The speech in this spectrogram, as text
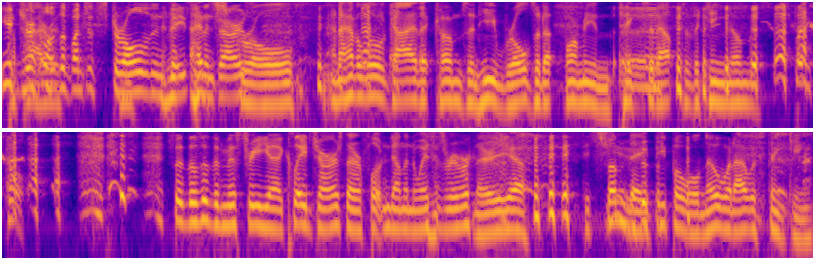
your journal is a bunch of scrolls and vases and jars. Scrolls, and I have a little guy that comes and he rolls it up for me and takes it out to the kingdom. It's pretty cool. so those are the mystery uh, clay jars that are floating down the Nueces River. There you go. Someday you? people will know what I was thinking.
